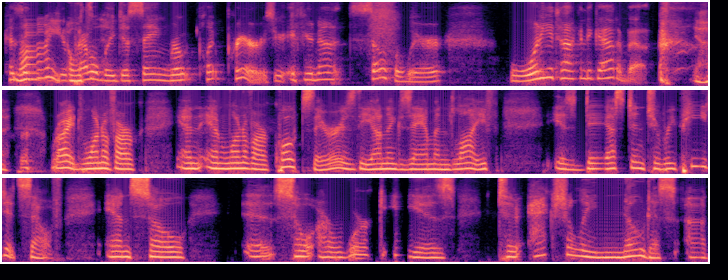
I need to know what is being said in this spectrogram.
Because right. you're oh, probably just saying rote prayers. You're, if you're not self aware, what are you talking to God about? yeah, right. One of our and and one of our quotes there is the unexamined life is destined to repeat itself, and so uh, so our work is to actually notice a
